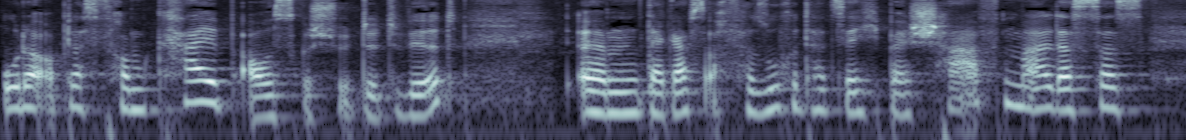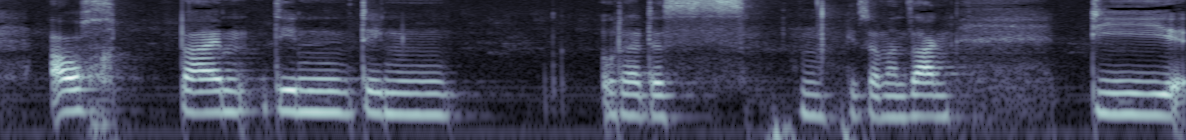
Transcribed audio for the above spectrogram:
oder ob das vom Kalb ausgeschüttet wird. Ähm, da gab es auch Versuche tatsächlich bei Schafen mal, dass das auch beim den, den oder das, hm, wie soll man sagen, die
